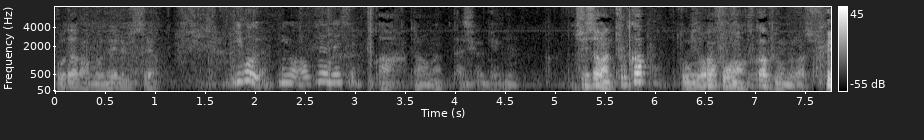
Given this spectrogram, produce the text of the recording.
보다가 한번 내려주세요. 이거 이거 없애야 되지. 아 잠깐만 다시 갈게. 실사만 투캅 정도 투캅 어, 투캅 정도 가지고.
